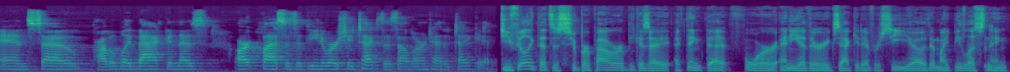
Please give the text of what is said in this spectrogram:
And so, probably back in those art classes at the University of Texas, I learned how to take it. Do you feel like that's a superpower? Because I, I think that for any other executive or CEO that might be listening,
